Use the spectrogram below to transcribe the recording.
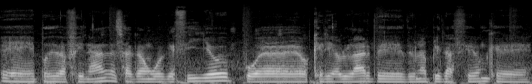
he podido al final, he sacado un huequecillo, pues os quería hablar de, una aplicación que,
